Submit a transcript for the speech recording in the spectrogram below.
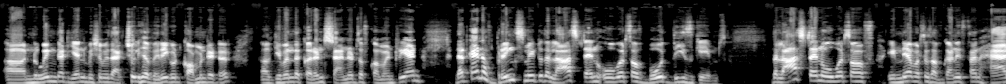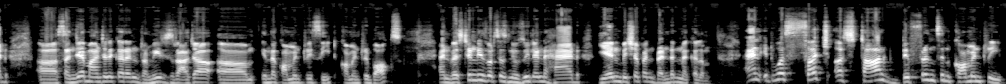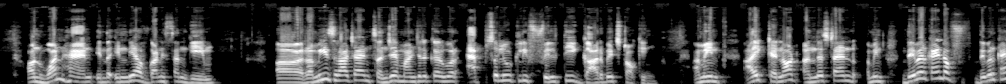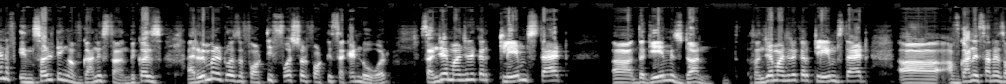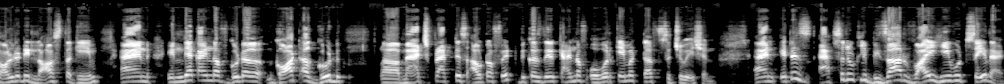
uh, knowing that Ian Bishop is actually a very good commentator, uh, given the current standards of commentary, and that kind of brings me to the last ten overs of both these games. The last 10 overs of India versus Afghanistan had uh, Sanjay Manjrekar and Ramiz Raja um, in the commentary seat, commentary box. And West Indies versus New Zealand had Ian Bishop and Brendon McCullum and it was such a stark difference in commentary. On one hand, in the India Afghanistan game, uh, Ramiz Raja and Sanjay Manjrekar were absolutely filthy garbage talking. I mean, I cannot understand. I mean, they were kind of they were kind of insulting Afghanistan because I remember it was the 41st or 42nd over. Sanjay Manjrekar claims that uh, the game is done. Sanjay Manjrekar claims that uh, Afghanistan has already lost the game, and India kind of good uh, got a good uh, match practice out of it because they kind of overcame a tough situation. And it is absolutely bizarre why he would say that.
